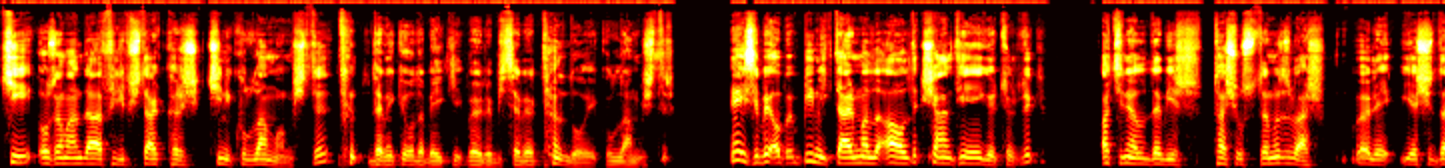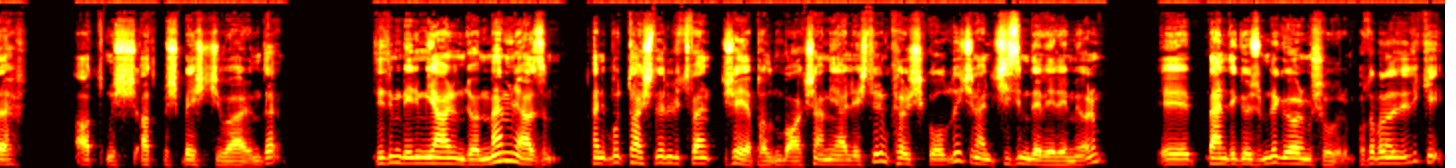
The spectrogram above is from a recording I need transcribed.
Ki o zaman daha Philip Stark karışık Çin'i kullanmamıştı. Demek ki o da belki böyle bir sebepten dolayı kullanmıştır. Neyse bir, bir miktar malı aldık şantiyeye götürdük. Atinalı'da bir taş ustamız var. Böyle yaşı da 60-65 civarında. Dedim benim yarın dönmem lazım. Hani bu taşları lütfen şey yapalım bu akşam yerleştirelim. Karışık olduğu için hani çizim de veremiyorum e, ben de gözümde görmüş olurum. O da bana dedi ki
